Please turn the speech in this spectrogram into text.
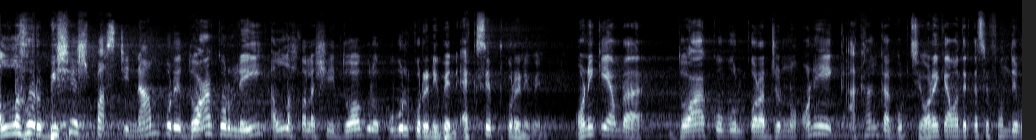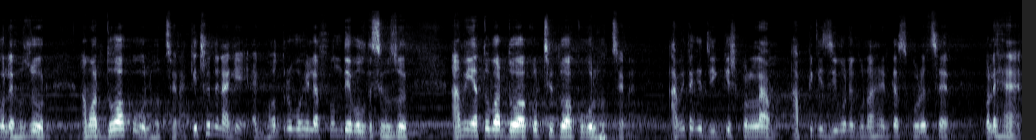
আল্লাহর বিশেষ পাঁচটি নাম করে দোয়া করলেই আল্লাহ তালা সেই দোয়াগুলো কবুল করে নেবেন অ্যাকসেপ্ট করে নেবেন। অনেকেই আমরা দোয়া কবুল করার জন্য অনেক আকাঙ্ক্ষা করছে। অনেকে আমাদের কাছে ফোন দিয়ে বলে, হুজুর, আমার দোয়া কবুল হচ্ছে না। কিছুদিন আগে এক ভদ্র মহিলা ফোন দিয়ে বলতেছে, হুজুর, আমি এতবার দোয়া করছি, দোয়া কবুল হচ্ছে না। আমি তাকে জিজ্ঞেস করলাম, আপনি কি জীবনে গুনাহের কাজ করেছেন? বলে হ্যাঁ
